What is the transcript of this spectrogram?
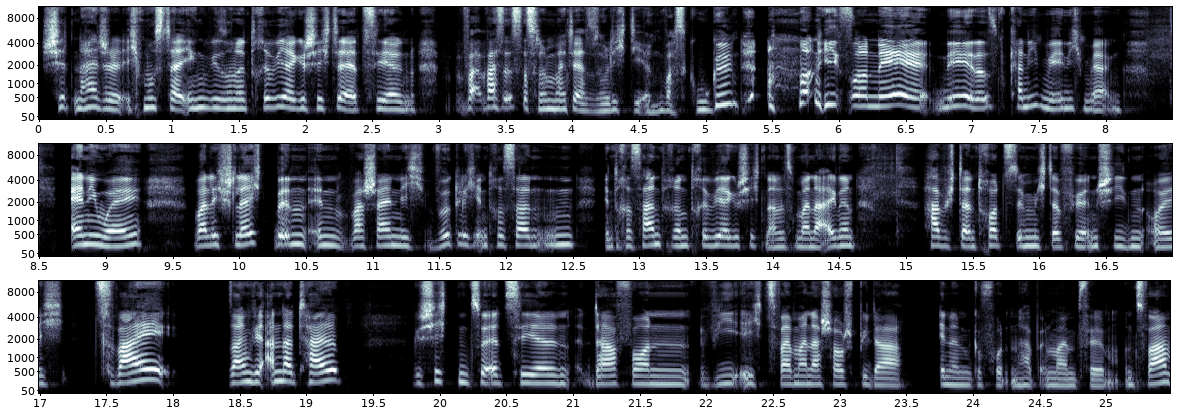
shit, Nigel, ich muss da irgendwie so eine Trivia-Geschichte erzählen. Wa- Was ist das? Und dann meinte er, soll ich dir irgendwas googeln? Und ich so, nee, nee, das kann ich mir eh nicht merken. Anyway, weil ich schlecht bin in wahrscheinlich wirklich interessanten, interessanteren Trivia-Geschichten als meine eigenen, habe ich dann trotzdem mich dafür entschieden, euch zwei, sagen wir anderthalb Geschichten zu erzählen davon, wie ich zwei meiner SchauspielerInnen gefunden habe in meinem Film. Und zwar,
